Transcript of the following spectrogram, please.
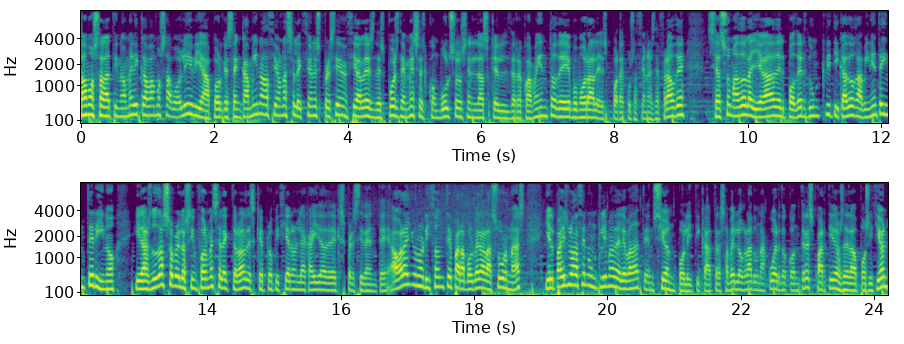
Vamos a Latinoamérica, vamos a Bolivia, porque se encamina hacia unas elecciones presidenciales después de meses convulsos en los que el derrocamiento de Evo Morales por acusaciones de fraude se ha sumado la llegada del poder de un criticado gabinete interino y las dudas sobre los informes electorales que propiciaron la caída del expresidente. Ahora hay un horizonte para volver a las urnas y el país lo hace en un clima de elevada tensión política. Tras haber logrado un acuerdo con tres partidos de la oposición,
